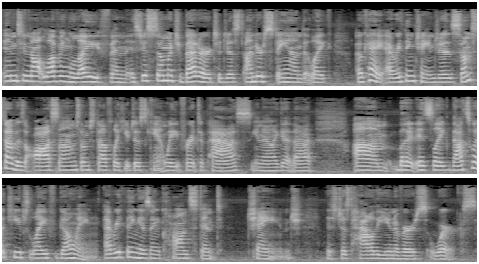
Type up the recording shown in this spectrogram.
into not loving life and it's just so much better to just understand that like okay everything changes. Some stuff is awesome. Some stuff like you just can't wait for it to pass. You know i get that. Um, but it's like that's what keeps life going. Everything is in constant change. It's just how the universe works.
